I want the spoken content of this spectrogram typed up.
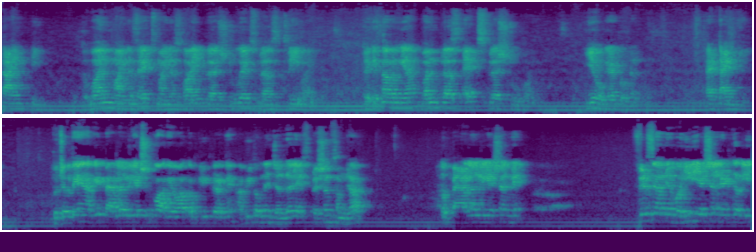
time t तो one minus X minus Y plus two X plus three Y तो ये कितना बन गया? One plus X plus two Y ये हो गया टोटल एट टाइम टी तो चलते हैं आगे पैरेलल रिएक्शन को आगे और कंप्लीट करते हैं। अभी तो हमने जनरल एक्सप्रेशन समझा। तो पैरेलल रिएक्शन में, फिर से हमने वही रिएक्शन लेट कर ली।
